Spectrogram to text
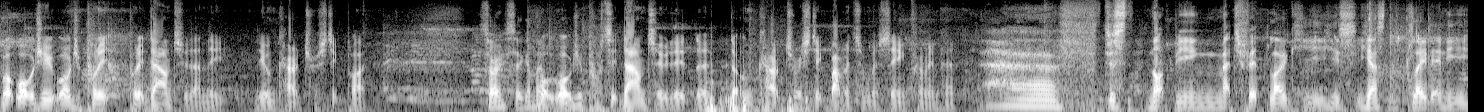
What, what would you what would you put it put it down to then? The the uncharacteristic play. sorry, second. What, what would you put it down to? The, the the uncharacteristic badminton we're seeing from him here. Uh, just not being match fit. Like he he's, he hasn't played any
